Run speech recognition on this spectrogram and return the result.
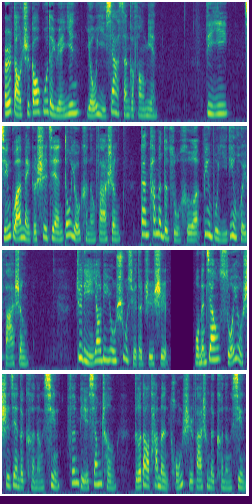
而导致高估的原因有以下三个方面：第一，尽管每个事件都有可能发生，但它们的组合并不一定会发生。这里要利用数学的知识，我们将所有事件的可能性分别相乘，得到它们同时发生的可能性。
